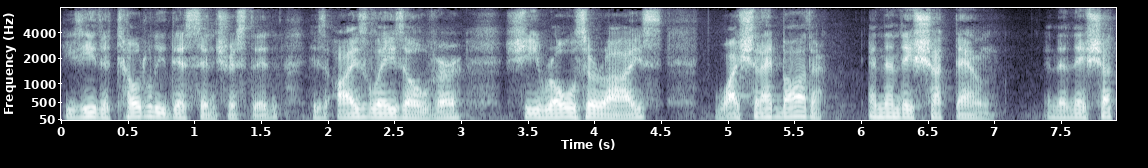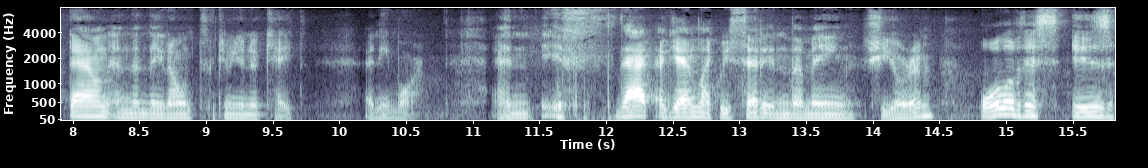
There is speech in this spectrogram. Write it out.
he's either totally disinterested, his eyes glaze over, she rolls her eyes. Why should I bother? And then they shut down. And then they shut down, and then they don't communicate anymore. And if that, again, like we said in the main shiurim, all of this is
